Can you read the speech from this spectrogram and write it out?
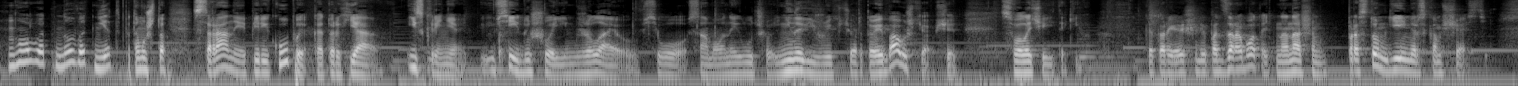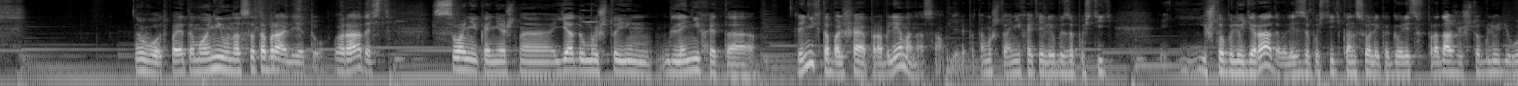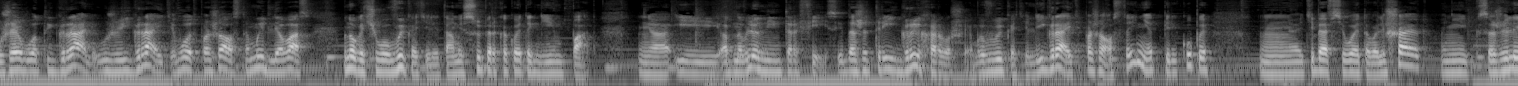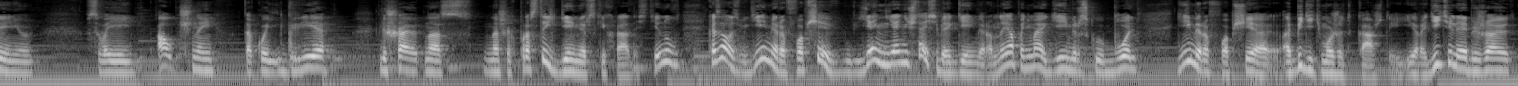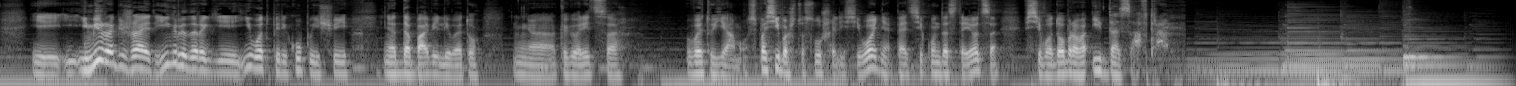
Но вот, но вот нет, потому что сраные перекупы, которых я искренне и всей душой им желаю всего самого наилучшего и ненавижу их чертовой бабушки вообще, сволочей таких, которые решили подзаработать на нашем простом геймерском счастье. Вот, поэтому они у нас отобрали эту радость. Sony, конечно, я думаю, что им для них это для них это большая проблема на самом деле, потому что они хотели бы запустить и чтобы люди радовались, запустить консоли, как говорится, в продажу, чтобы люди уже вот играли, уже играете, вот, пожалуйста, мы для вас много чего выкатили, там и супер какой-то геймпад, а, и обновленный интерфейс, и даже три игры хорошие мы выкатили, играйте, пожалуйста, и нет, перекупы тебя всего этого лишают, они, к сожалению, в своей алчной такой игре лишают нас наших простых геймерских радостей. Ну, казалось бы, геймеров вообще... Я, я не считаю себя геймером, но я понимаю геймерскую боль. Геймеров вообще обидеть может каждый. И родители обижают, и, и, и мир обижает, и игры дорогие, и вот перекупы еще и добавили в эту, э, как говорится, в эту яму. Спасибо, что слушали сегодня. 5 секунд остается. Всего доброго и до завтра.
